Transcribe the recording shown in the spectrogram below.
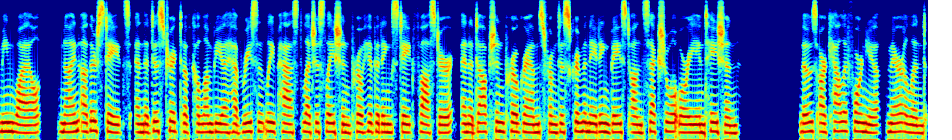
Meanwhile, Nine other states and the District of Columbia have recently passed legislation prohibiting state foster and adoption programs from discriminating based on sexual orientation. Those are California, Maryland,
